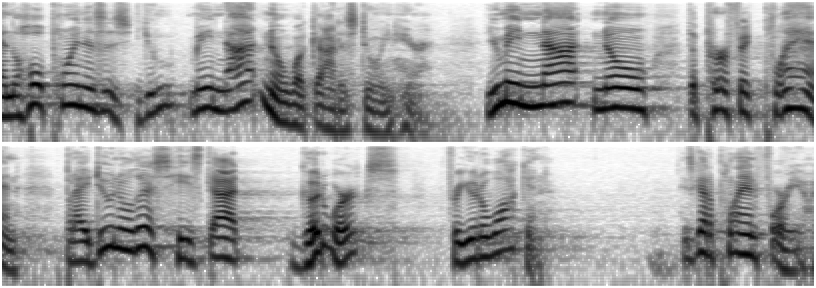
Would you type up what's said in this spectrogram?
And the whole point is, is you may not know what God is doing here. You may not know the perfect plan, but I do know this He's got good works for you to walk in. He's got a plan for you.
